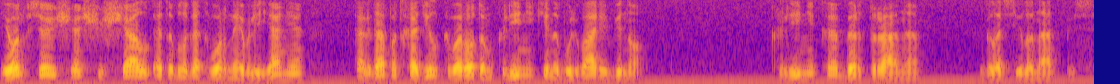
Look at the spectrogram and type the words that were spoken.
И он все еще ощущал это благотворное влияние, когда подходил к воротам клиники на бульваре Бино. «Клиника Бертрана», — гласила надпись.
